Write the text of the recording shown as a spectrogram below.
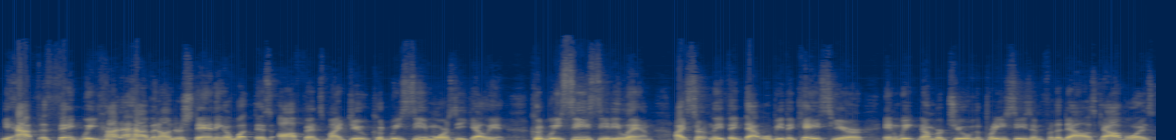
you have to think we kind of have an understanding of what this offense might do. Could we see more Zeke Elliott? Could we see CeeDee Lamb? I certainly think that will be the case here in week number two of the preseason for the Dallas Cowboys.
